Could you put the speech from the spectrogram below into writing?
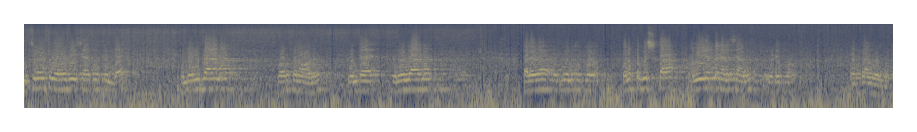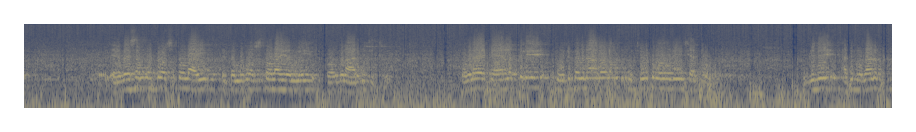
ഉച്ചിലോട്ട് ഭഗവതി ക്ഷേത്രത്തിന്റെ പുനരുദ്ധാരണ പ്രവർത്തനമാണ്. ഇതിന്റെ പുനരുദ്ധാരണ പു- പുനഃപ്രതിഷ്ഠ നവീകരണ കലശാണ് ഇവിടെ ഇപ്പോൾ നടത്താൻ പോകുന്നത്. ഏകദേശം എട്ട് വർഷത്തോളമായി എട്ടൊമ്പത് വർഷത്തോളമായി നമ്മൾ ഈ പ്രവർത്തനം ആരംഭിച്ചു നമ്മുടെ കേരളത്തിലെ നൂറ്റി പതിനാലോളം ബുദ്ധിമുട്ട് ഭഗവതി ക്ഷേത്രമുണ്ട് ഇതിൽ അതിപ്രധാനപ്പെട്ട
